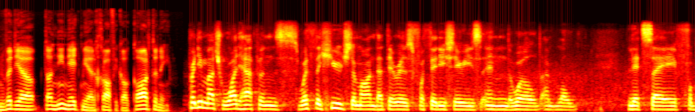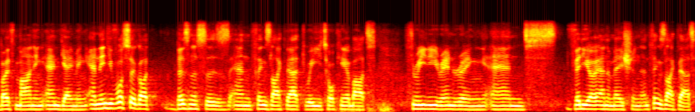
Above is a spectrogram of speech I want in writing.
Nvidia dan nie net meer nie? Pretty much what happens with the huge demand that there is for 30 series in the world, um, well, let's say for both mining and gaming. And then you've also got businesses and things like that where you're talking about 3D rendering and video animation and things like that.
